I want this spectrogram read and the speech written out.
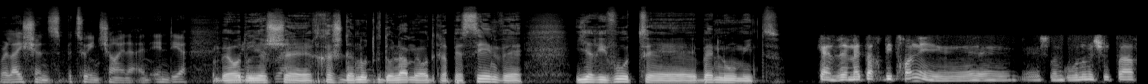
Relations between China and India. בהודו יש חשדנות גדולה מאוד כלפי סין ויריבות בינלאומית. כן, ומתח ביטחוני, יש להם גבול משותף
